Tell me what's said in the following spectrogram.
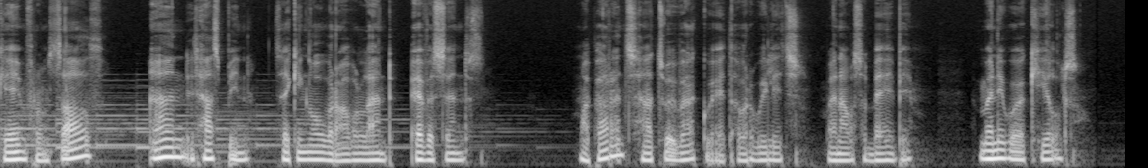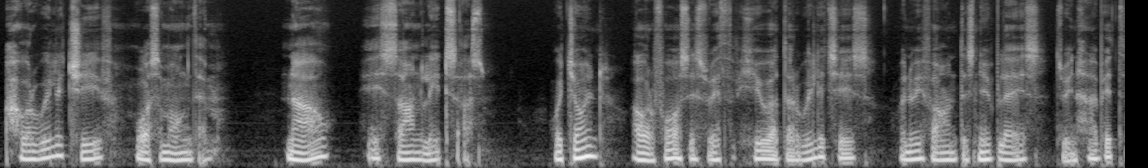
came from south and it has been taking over our land ever since. My parents had to evacuate our village when I was a baby. Many were killed. Our village chief was among them. Now his son leads us. We joined our forces with few other villages when we found this new place to inhabit,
